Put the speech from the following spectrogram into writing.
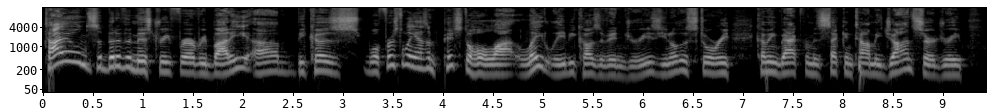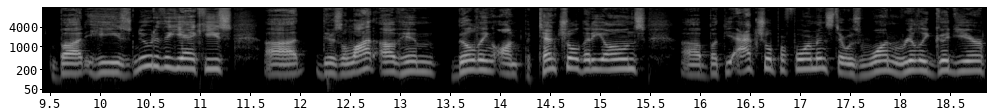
Taillon's a bit of a mystery for everybody uh, because, well, first of all, he hasn't pitched a whole lot lately because of injuries. You know the story coming back from his second Tommy John surgery, but he's new to the Yankees. Uh, there's a lot of him building on potential that he owns, uh, but the actual performance, there was one really good year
